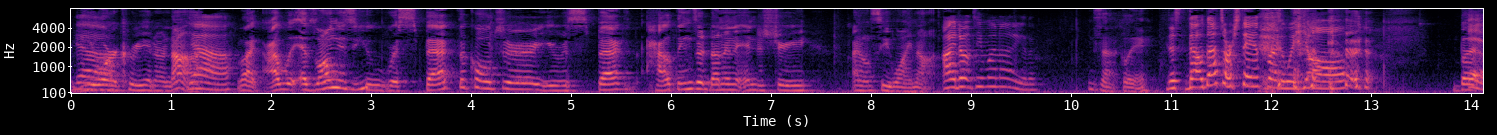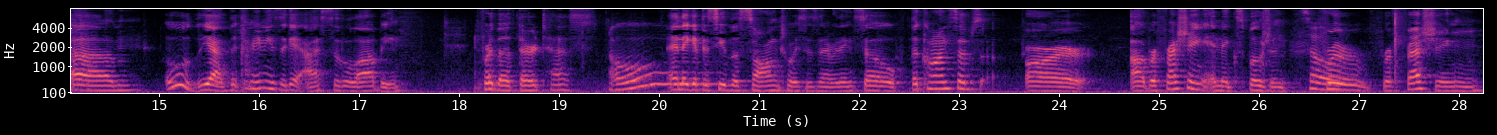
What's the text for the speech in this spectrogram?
Yeah. you are Korean or not. Yeah. Like, I would, as long as you respect the culture, you respect how things are done in the industry. I don't see why not. I don't see why not either. Exactly. This that, that's our stance, by the way, y'all. But Yeah. um, ooh, yeah, the trainees they get asked to the lobby for the third test, Oh, and they get to see the song choices and everything. So the concepts are uh, refreshing and explosion. So- for refreshing,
